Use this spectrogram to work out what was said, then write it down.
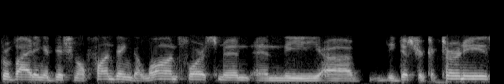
providing additional funding to law enforcement and the uh, the district attorneys,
